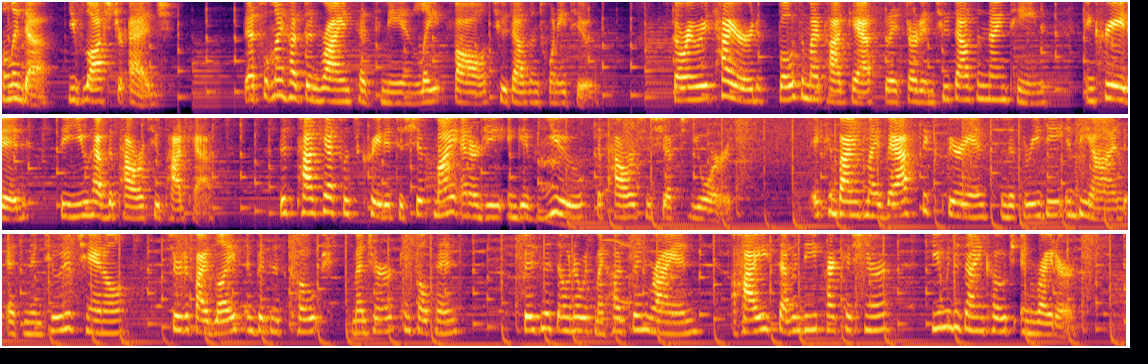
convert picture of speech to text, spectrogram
Melinda, you've lost your edge. That's what my husband Ryan said to me in late fall 2022. So I retired both of my podcasts that I started in 2019 and created the You Have the Power to podcast. This podcast was created to shift my energy and give you the power to shift yours. It combines my vast experience in the 3D and beyond as an intuitive channel, certified life and business coach, mentor, consultant, business owner with my husband Ryan, Ahai 7D practitioner, human design coach, and writer.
